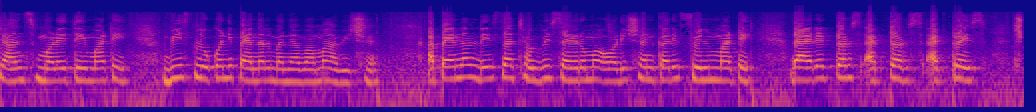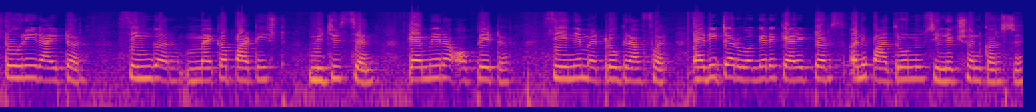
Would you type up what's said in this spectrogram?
ચાન્સ મળે તે માટે વીસ લોકોની પેનલ બનાવવામાં આવી છે આ પેનલ દેશના છવ્વીસ શહેરોમાં ઓડિશન કરી ફિલ્મ માટે directors actors actress story writer singer makeup artist musician, camera operator, cinematographer, editor વગેરે કેરેક્ટર્સ અને પાત્રોનું સિલેક્શન કરશે.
